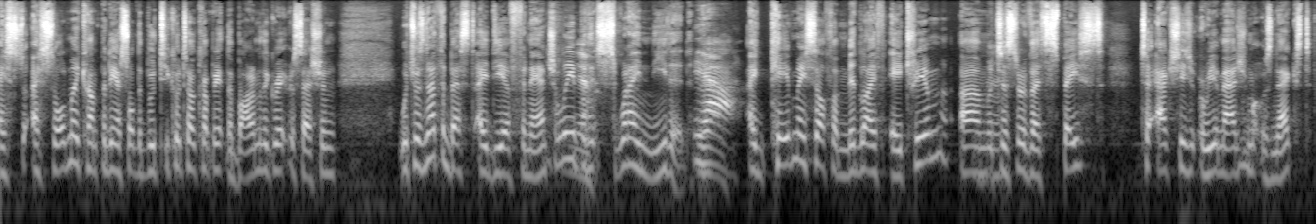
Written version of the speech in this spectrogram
I sold my company. I sold the boutique hotel company at the bottom of the Great Recession, which was not the best idea financially, but it's what I needed. Yeah. I gave myself a midlife atrium, um, which is sort of a space to actually reimagine what was next.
